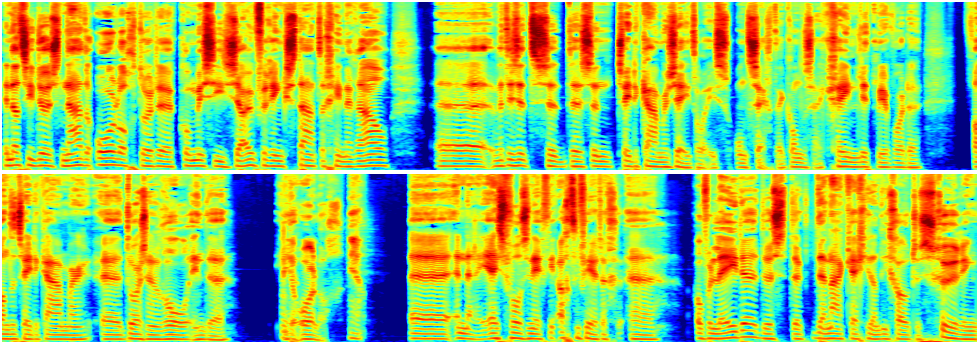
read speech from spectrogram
En dat hij dus na de oorlog door de commissie Zuivering Staten-Generaal... wat is het, de, zijn Tweede Kamerzetel is ontzegd. Hij kon dus eigenlijk geen lid meer worden van de Tweede Kamer... door zijn rol in de, in de oorlog. Ja. En nee, hij is volgens in 1948 eh, overleden. Dus de- daarna krijg je dan die grote scheuring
